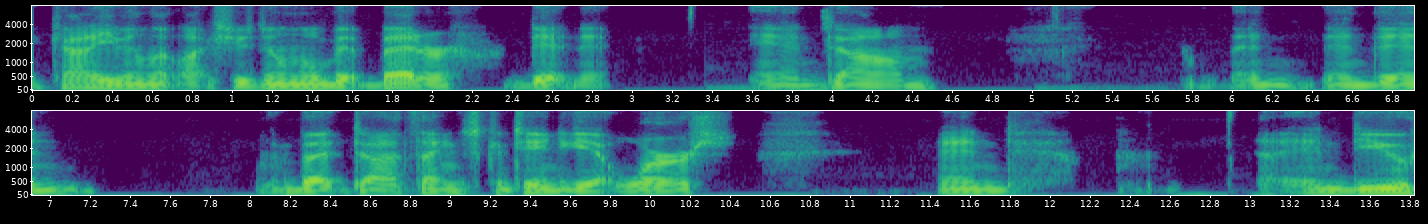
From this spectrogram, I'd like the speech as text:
it kind of even looked like she was doing a little bit better, didn't it? And um, and and then, but uh, things continue to get worse, and and you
